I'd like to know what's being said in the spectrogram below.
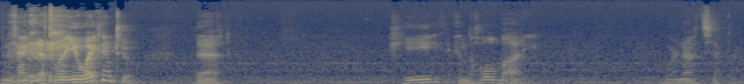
In fact, that's what he awakened to, that he and the whole body were not separate.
